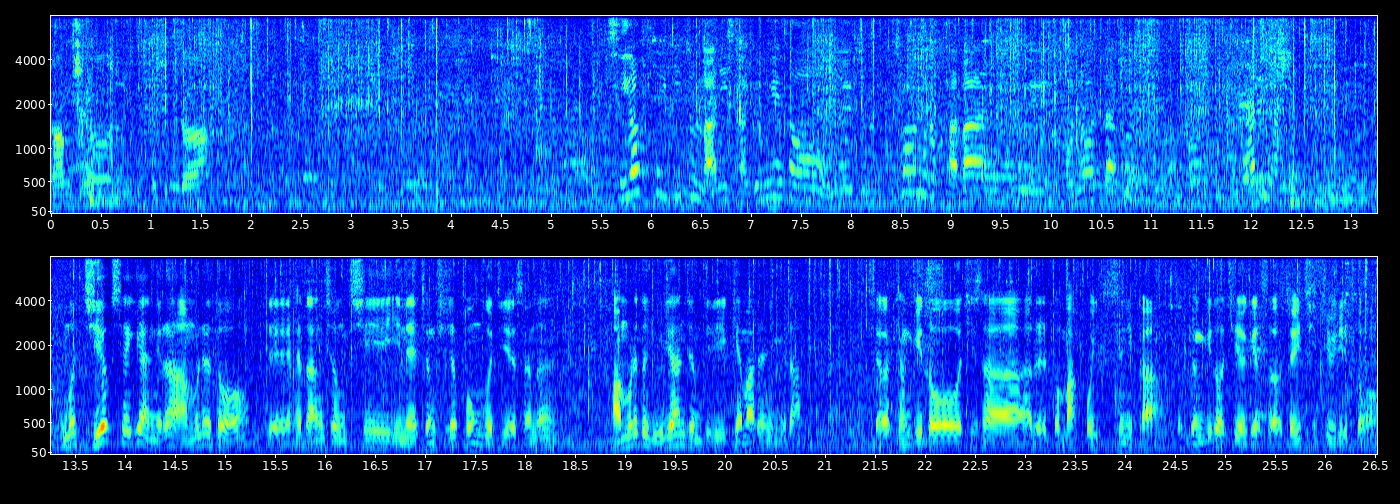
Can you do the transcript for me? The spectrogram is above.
다음 질문 듣겠습니다. 지역색이 좀 많이 작용해서 오늘 좀 처음으로 가방을 어려웠다고 하시는 건가요? 다른 면이 뭐 지역색이 아니라 아무래도 이제 해당 정치인의 정치적 본거지에서는 아무래도 유리한 점들이 있게 마련입니다. 제가 경기도 지사를 또 맡고 있으니까 또 경기도 지역에서 저희 지지율이 또 어,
